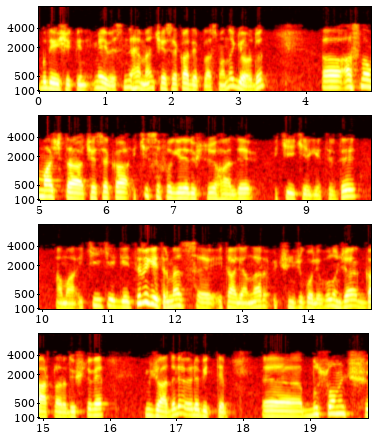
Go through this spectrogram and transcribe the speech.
bu değişikliğin meyvesini hemen CSK deplasmanında gördü. Ee, aslında o maçta CSK 2-0 geri düştüğü halde 2-2'ye getirdi. Ama 2-2 getirir getirmez e, İtalyanlar 3. golü bulunca gardları düştü ve mücadele öyle bitti. E, bu sonuç e,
